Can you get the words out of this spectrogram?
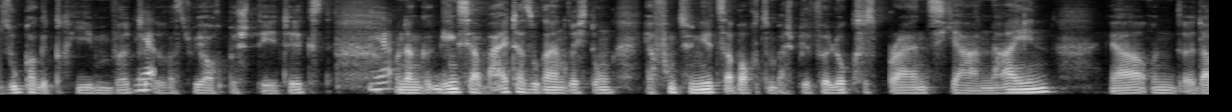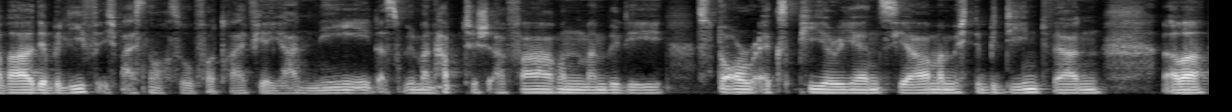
super getrieben wird, ja. was du ja auch bestätigst. Ja. Und dann ging es ja weiter sogar in Richtung, ja, funktioniert es aber auch zum Beispiel für Luxusbrands? Ja, nein. Ja, und äh, da war der Belief, ich weiß noch so vor drei, vier Jahren, nee, das will man haptisch erfahren, man will die Store Experience, ja, man möchte bedient werden. Aber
